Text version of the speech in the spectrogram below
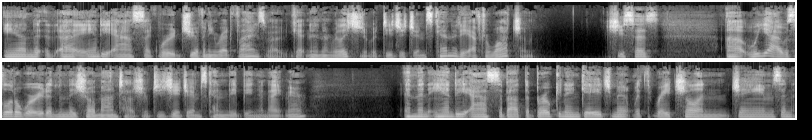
And uh, Andy asks, like, "Do you have any red flags about getting in a relationship with DJ James Kennedy after watching?" She says, uh, well, yeah, I was a little worried. And then they show a montage of DJ James Kennedy being a nightmare. And then Andy asks about the broken engagement with Rachel and James. And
